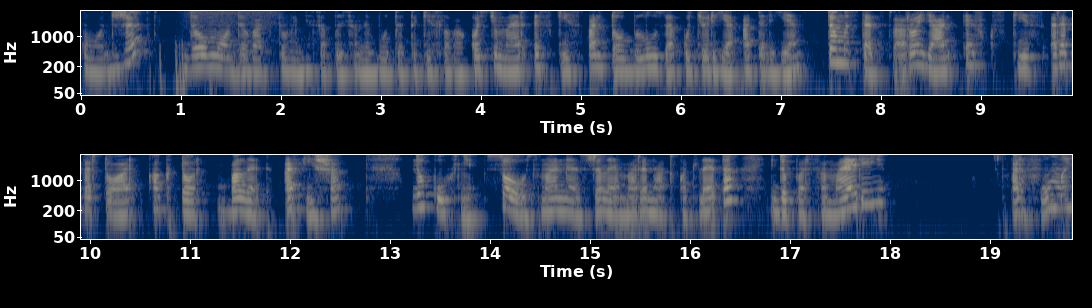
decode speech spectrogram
Отже, до моди у вас повинні записані бути такі слова: костюмер, ескіз, пальто, блуза, кутюр'є, ательє. До мистецтва рояль, ескіз, репертуар, актор, балет, афіша. До кухні соус, майонез, желе, маринад, котлета. І до парфумерії парфуми,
